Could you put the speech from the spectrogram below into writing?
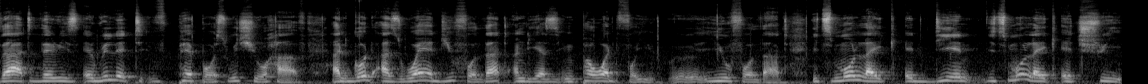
that there is a relative purpose which you have and god has wired you for that and he has empowered for you uh, you for that. It's more like a dn it's more like a tree.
